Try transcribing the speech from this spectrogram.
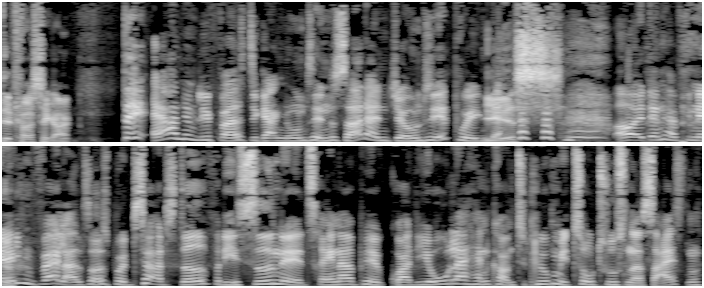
Det er første gang. Det er nemlig første gang nogensinde. Sådan, Jones, et point. Yes. Og den her finale den falder altså også på et tørt sted, fordi siden uh, træner Pep Guardiola han kom til klubben i 2016,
